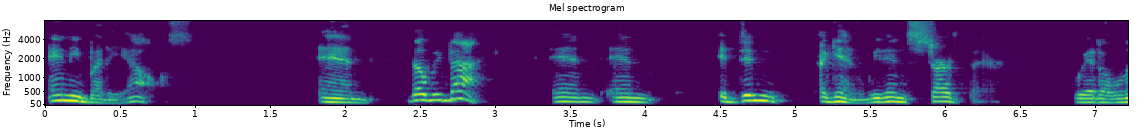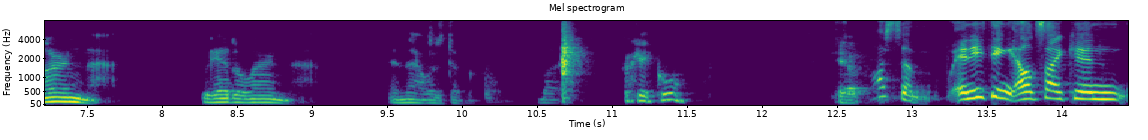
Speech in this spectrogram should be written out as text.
anybody else. And they'll be back. And, and it didn't, again, we didn't start there. We had to learn that. We had to learn that. And that was difficult. But okay, cool. Yep. Awesome. Anything else I can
